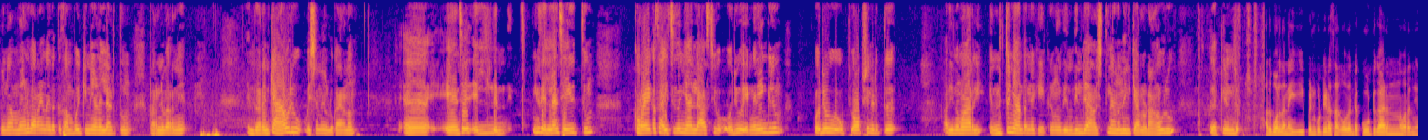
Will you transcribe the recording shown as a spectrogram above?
പിന്നെ അമ്മയാണ് പറയണത് ഇതൊക്കെ സംഭവിക്കുന്നതാണ് എല്ലായിടത്തും. പറഞ്ഞു പറഞ്ഞ് എന്താ പറയുക എനിക്ക് ആ ഒരു വിഷമേ ഉള്ളൂ. കാരണം മീൻസ് എല്ലാം ചെയ്തിട്ടും കുറേയൊക്കെ സഹിച്ചതും ഞാൻ ലാസ്റ്റ് ഒരു എങ്ങനെയെങ്കിലും ഒരു ഓപ്ഷൻ എടുത്ത് അതിൽ നിന്ന് മാറി. എന്നിട്ടും ഞാൻ തന്നെ കേൾക്കുന്നത് എന്തിന്റെ ആവശ്യത്തിലാണെന്ന് എനിക്ക് അറിഞ്ഞൂടാ ആ ഒരു ഇതൊക്കെ ഉണ്ട് അതുപോലെ തന്നെ ഈ പെൺകുട്ടിയുടെ സഹോദരന്റെ കൂട്ടുകാരൻ എന്ന് പറഞ്ഞ്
